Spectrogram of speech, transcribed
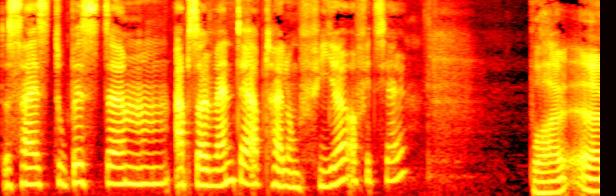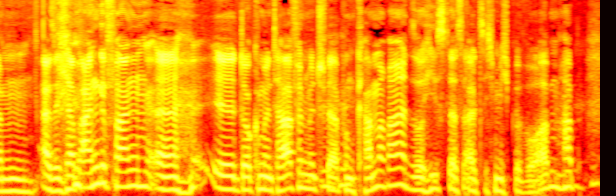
Das heißt, du bist ähm, Absolvent der Abteilung 4 offiziell? Boah, ähm, also ich habe angefangen, äh, äh, Dokumentarfilm mit Schwerpunkt mhm. Kamera, so hieß das, als ich mich beworben habe. Mhm.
